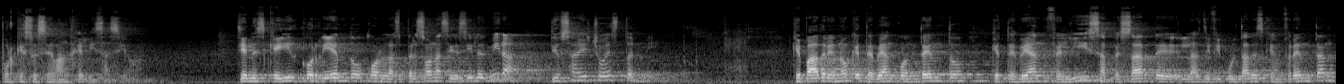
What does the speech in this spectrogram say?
porque eso es evangelización. Tienes que ir corriendo con las personas y decirles, mira, Dios ha hecho esto en mí. Qué padre, ¿no? Que te vean contento, que te vean feliz a pesar de las dificultades que enfrentan,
